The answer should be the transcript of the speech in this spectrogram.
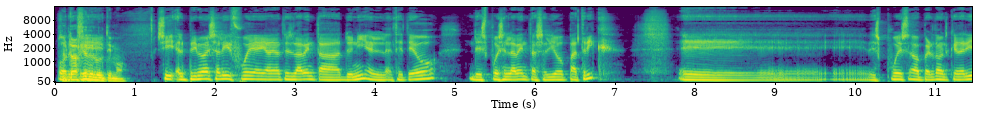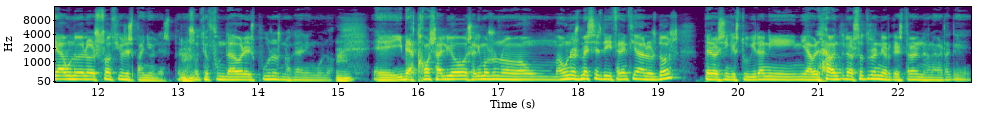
Porque, tú has sido el último. Sí, el primero en salir fue antes de la venta Denis, el CTO. Después en la venta salió Patrick. Eh, después, ah, perdón, quedaría uno de los socios españoles, pero los socios fundadores puros no queda ninguno. Eh, y Bertrand salió, salimos uno, a, unos meses de diferencia de los dos, pero sin que estuviera ni, ni hablado entre nosotros ni orquestado, nada. La verdad que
